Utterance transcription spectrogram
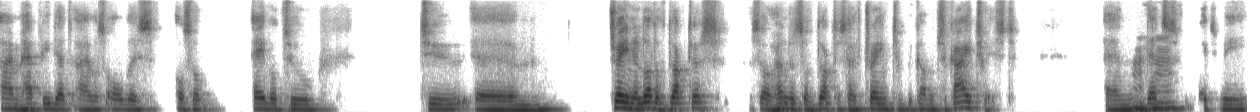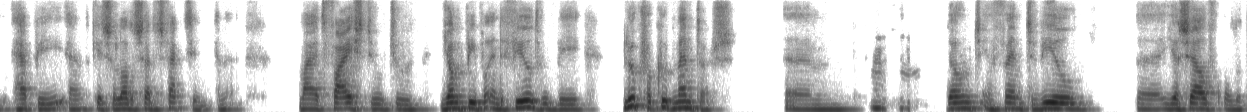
I'm happy that I was always also able to to um, train a lot of doctors. So hundreds of doctors have trained to become a psychiatrist, and mm-hmm. that makes me happy and gives a lot of satisfaction. And my advice to to young people in the field would be look for good mentors. Um, mm-hmm. Don't invent the wheel uh, yourself all the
